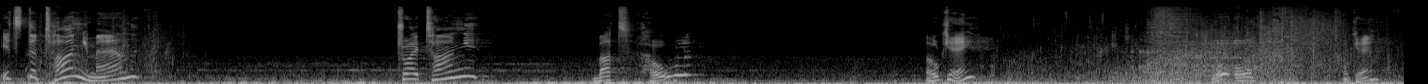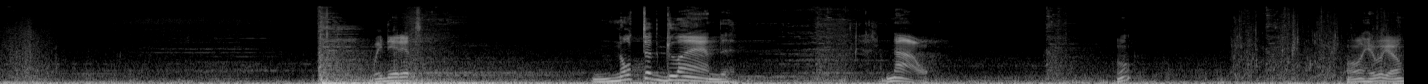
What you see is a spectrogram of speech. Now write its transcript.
It's the tongue, man. Try tongue, but hole. Okay. Whoa. -oh. Okay. We did it. Knotted gland. Now. Oh. Oh, here we go.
